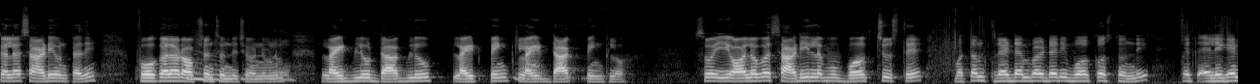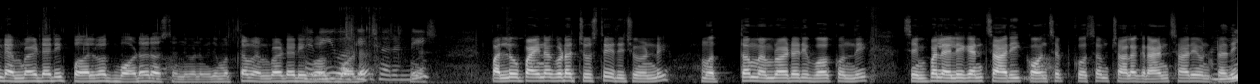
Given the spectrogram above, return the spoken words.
colour sari ఉంటుంది. ఫోర్ కలర్ ఆప్షన్స్ ఉంది చూడండి madam. Light blue dark blue light pink light dark పింక్లో. సో ఈ ఆల్ ఓవర్ సాడీలో వర్క్ చూస్తే మొత్తం థ్రెడ్ ఎంబ్రాయిడరీ వర్క్ వస్తుంది. With elegant embroidery pearl work border వస్తుంది మనం ఇది మొత్తం ఎంబ్రాయిడరీ వర్క్ బార్డర్. పళ్ళు పైన కూడా చూస్తే ఇది చూడండి. మొత్తం ఎంబ్రాయిడరీ వర్క్ ఉంది. సింపుల్ ఎలిగెంట్ సారీ కాన్సెప్ట్ కోసం చాలా గ్రాండ్ సారీ ఉంటుంది.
